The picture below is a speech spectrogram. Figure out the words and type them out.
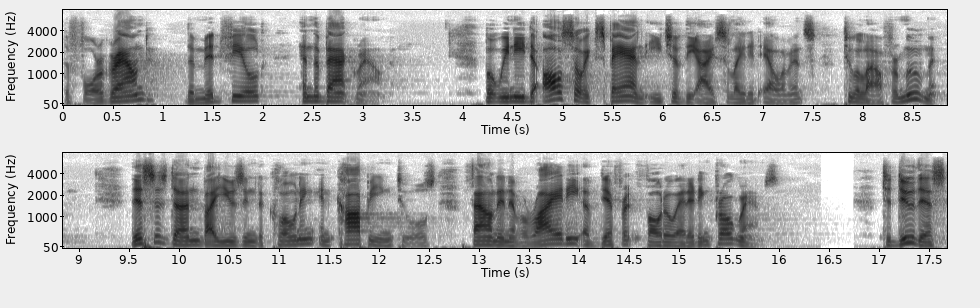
The foreground, the midfield, and the background. But we need to also expand each of the isolated elements to allow for movement. This is done by using the cloning and copying tools found in a variety of different photo editing programs. To do this,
